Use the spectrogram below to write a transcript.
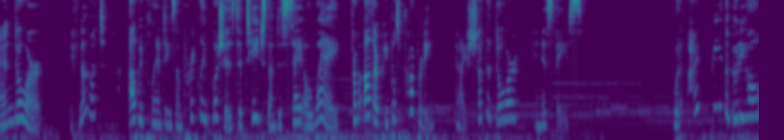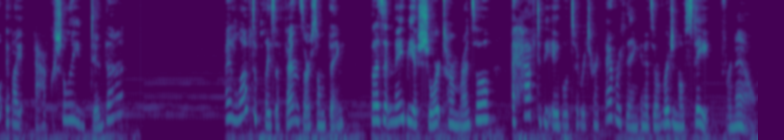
and door. If not, I'll be planting some prickly bushes to teach them to stay away from other people's property, and I shut the door in his face. Would I be the booty hole if I actually did that? I'd love to place a fence or something, but as it may be a short term rental, I have to be able to return everything in its original state for now.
